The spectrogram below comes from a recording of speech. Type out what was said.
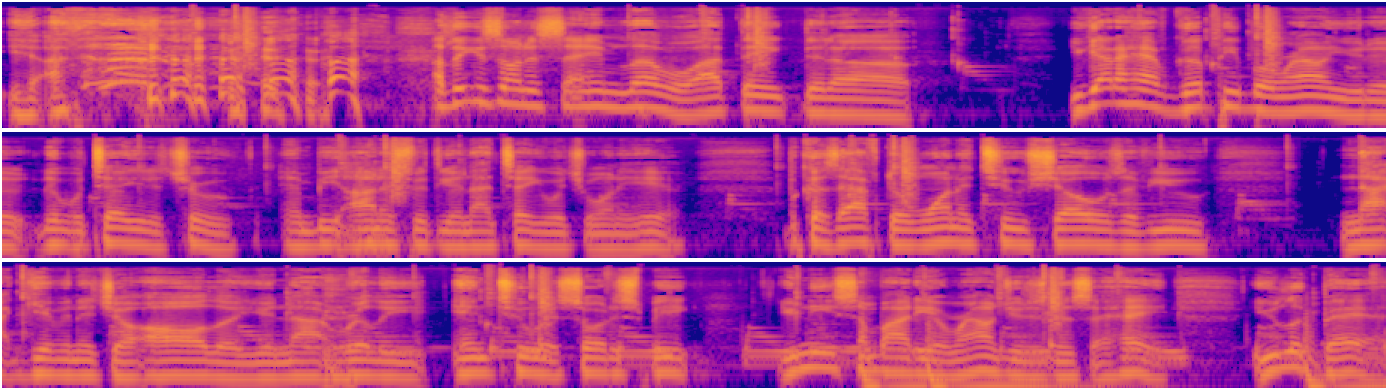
it, yeah, I, I think it's on the same level. I think that uh, you got to have good people around you that, that will tell you the truth and be honest with you and not tell you what you want to hear. Because after one or two shows of you not giving it your all or you're not really into it, so to speak, you need somebody around you that's gonna say, "Hey, you look bad."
